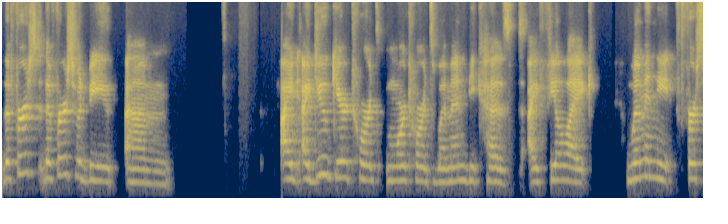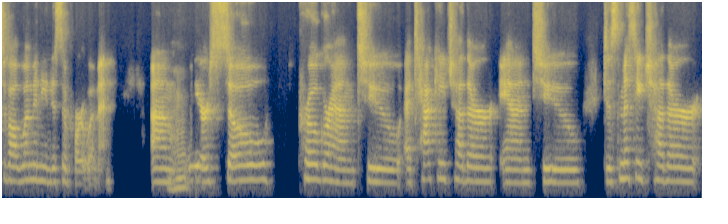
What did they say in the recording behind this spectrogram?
the first, the first would be, um, I, I do gear towards more towards women because I feel like women need, first of all, women need to support women. Um, mm-hmm. We are so programmed to attack each other and to dismiss each other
